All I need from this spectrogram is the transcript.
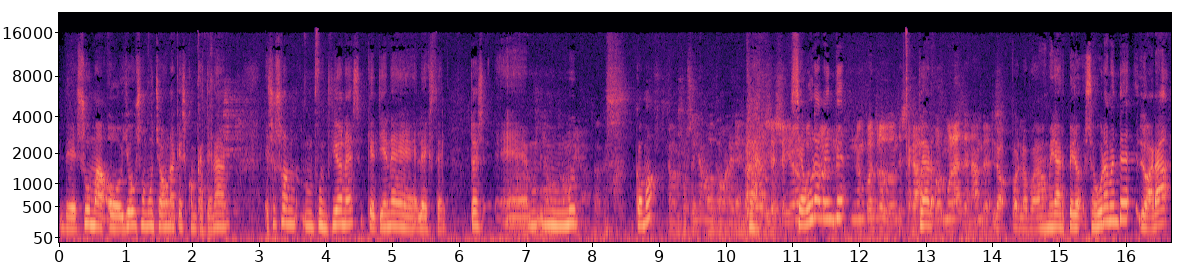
de suma o yo uso mucho una que es concatenar, esos son funciones que tiene el Excel. Entonces, eh, muy- ¿cómo? A lo mejor se llama de otra manera. en Claro. Yo no Seguramente- encuentro- no encuentro de dónde sacar Claro. fórmulas de Numbers. Lo, pues lo podemos mirar, pero seguramente lo hará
